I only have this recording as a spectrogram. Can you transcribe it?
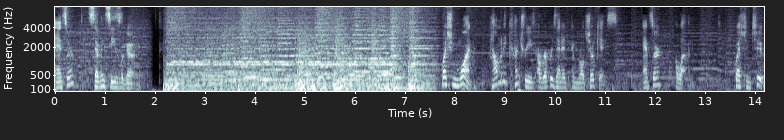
Answer Seven Seas Lagoon. Question 1 How many countries are represented in World Showcase? Answer 11. Question 2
